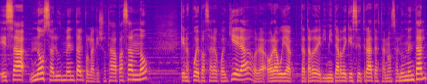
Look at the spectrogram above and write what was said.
Esa no salud mental por la que yo estaba pasando, que nos puede pasar a cualquiera, ahora, ahora voy a tratar de delimitar de qué se trata esta no salud mental,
